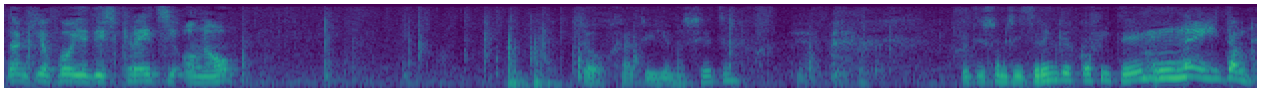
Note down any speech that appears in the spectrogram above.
Dank je voor je discretie, Onno. Zo, gaat u hier maar zitten. Wilt u soms iets drinken, koffie, thee? Nee, dank u.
